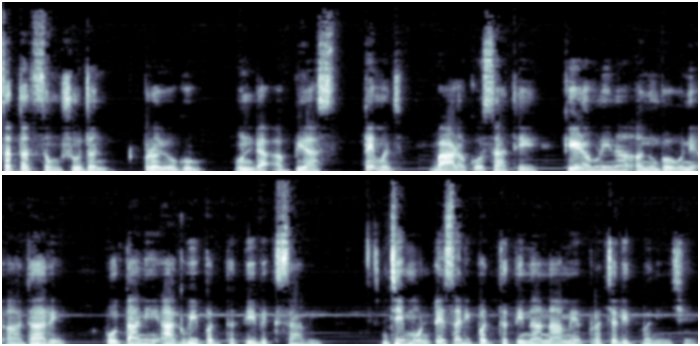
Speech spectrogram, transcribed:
સતત સંશોધન, પ્રયોગો, ઊંડા અભ્યાસ તેમજ બાળકો સાથે કેળવણીના અનુભવોને આધારે પોતાની આગવી પદ્ધતિ વિકસાવી, જે મોન્ટેસરી પદ્ધતિના નામે પ્રચલિત બની છે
